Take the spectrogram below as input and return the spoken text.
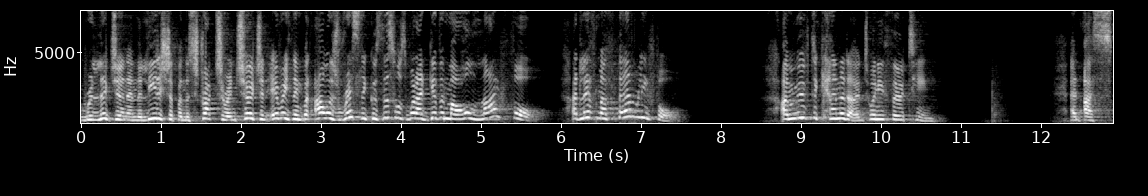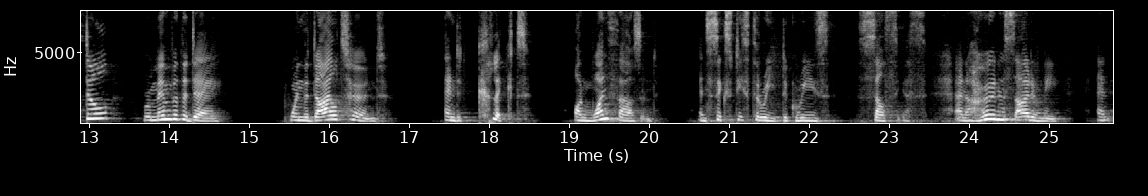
religion and the leadership and the structure and church and everything. But I was wrestling because this was what I'd given my whole life for. I'd left my family for. I moved to Canada in 2013. And I still remember the day when the dial turned and it clicked on 1063 degrees Celsius. And I heard inside of me an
